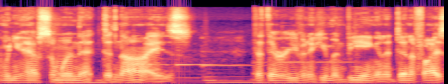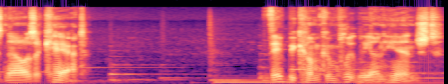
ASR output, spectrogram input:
when you have someone that denies that they're even a human being and identifies now as a cat, they've become completely unhinged.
